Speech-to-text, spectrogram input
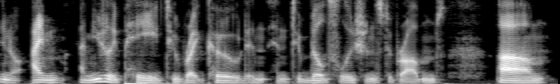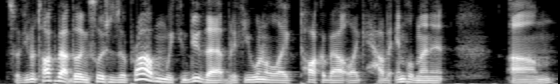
you know I'm I'm usually paid to write code and, and to build solutions to problems. Um, so if you want to talk about building solutions to a problem, we can do that. But if you want to like talk about like how to implement it, um,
